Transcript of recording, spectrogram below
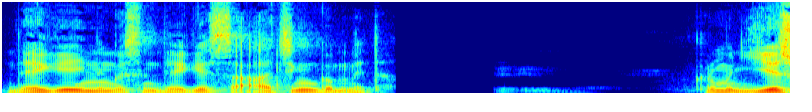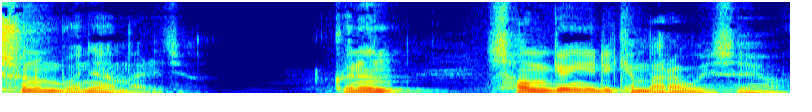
내게 있는 것은 내게 쌓아진 겁니다. 그러면 예수는 뭐냐 말이죠. 그는 성경이 이렇게 말하고 있어요.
